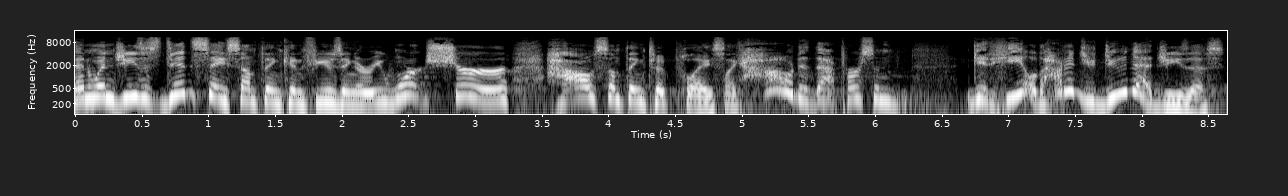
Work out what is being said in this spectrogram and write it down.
And when Jesus did say something confusing or he weren't sure how something took place, like how did that person get healed? How did you do that, Jesus?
